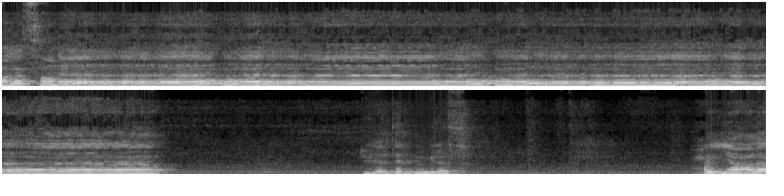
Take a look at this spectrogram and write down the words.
على الصلاة Düzeltelim mi biraz? حي على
